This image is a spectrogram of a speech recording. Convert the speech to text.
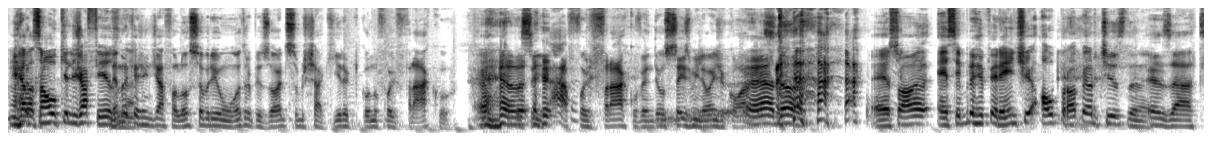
Em relação ao que ele já fez, Lembra né? que a gente já falou sobre um outro episódio sobre Shakira, que quando foi fraco, tipo assim, ah, foi fraco, vendeu 6 milhões de cópias. É, não. é só é sempre referente ao próprio artista, né? Exato.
